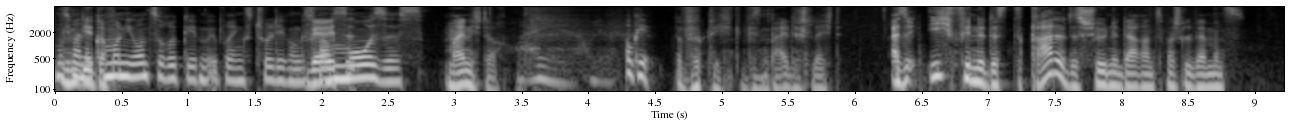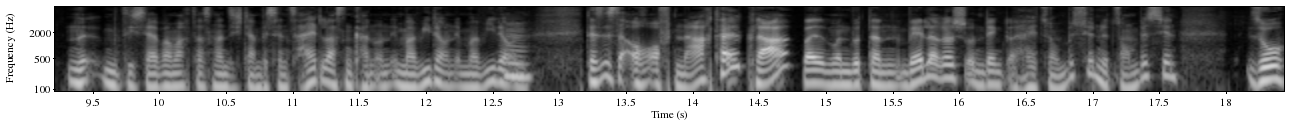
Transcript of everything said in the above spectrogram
nimm meine dir doch Kommunion zurückgeben übrigens. Entschuldigung, es Wer war? Moses. meine ich doch. Okay. Wirklich, wir sind beide schlecht. Also ich finde das gerade das Schöne daran, zum Beispiel, wenn man es ne, mit sich selber macht, dass man sich da ein bisschen Zeit lassen kann und immer wieder und immer wieder. Mhm. Und das ist auch oft ein Nachteil, klar, weil man wird dann wählerisch und denkt, ah, jetzt noch ein bisschen, jetzt noch ein bisschen. So,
